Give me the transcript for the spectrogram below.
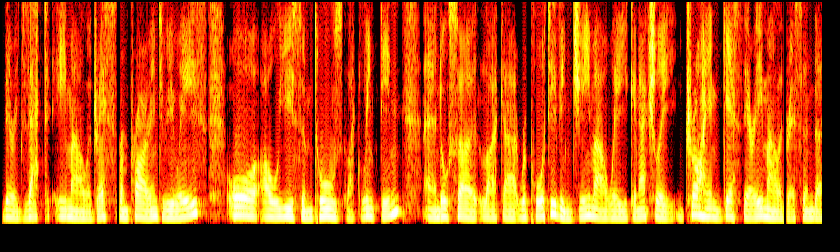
their exact email address from prior interviewees, or I'll use some tools like LinkedIn and also like uh, Rapportive in Gmail, where you can actually try and guess their email address. And uh,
